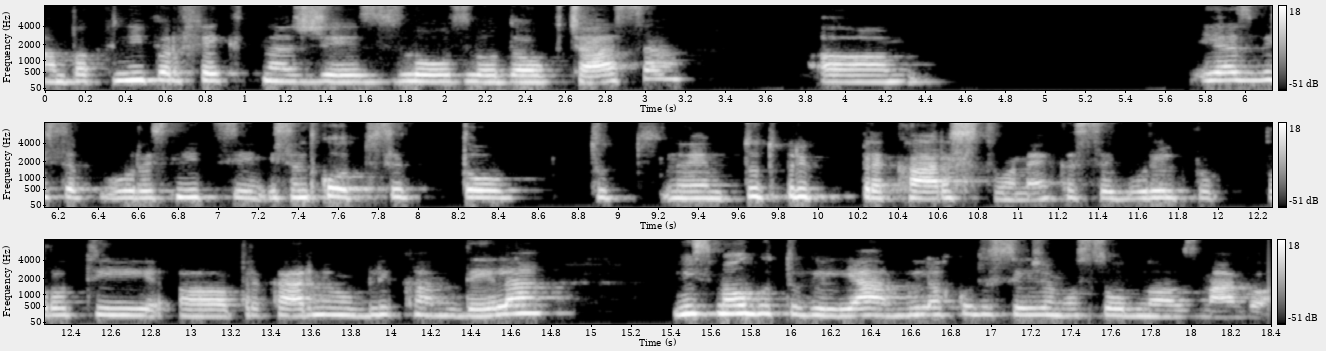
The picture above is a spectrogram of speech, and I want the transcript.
ampak ni perfektna že zelo, zelo dolg časa. Um, jaz bi se v resnici, mislim, tako se to tudi, vem, tudi pri prekarstvu, ki se je boril proti uh, prekarnim oblikam dela, mi smo ugotovili, da ja, mi lahko dosežemo sodno zmago.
